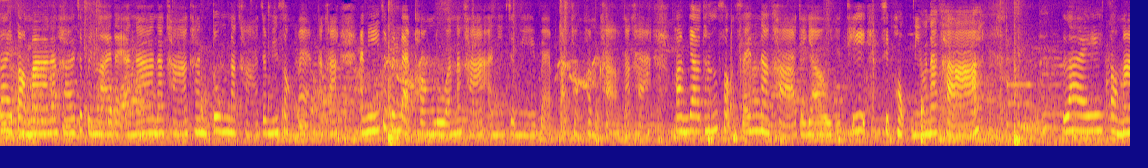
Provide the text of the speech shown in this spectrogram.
ลายต่อมานะคะจะเป็นลายไดอาน่านะคะ คันตุ้มนะคะจะมี 2 แบบนะคะ อันนี้จะเป็นแบบทองล้วนนะคะ อันนี้จะมีแบบปัดทองคำขาวนะคะ ความยาวทั้ง 2 เส้นนะคะ จะยาวอยู่ที่ 16 นิ้วนะคะลายต่อมา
